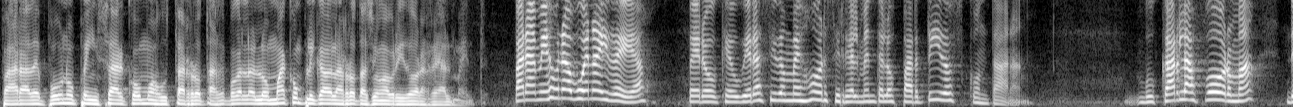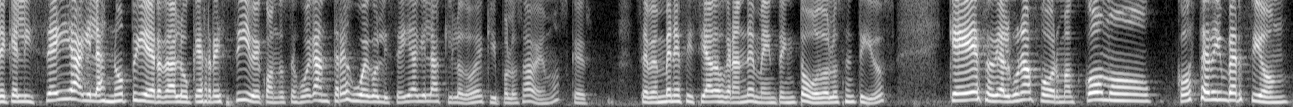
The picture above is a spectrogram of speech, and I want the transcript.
para después uno pensar cómo ajustar rotación. Porque lo, más complicado es la rotación abridora realmente. Para mí es una buena idea, pero que hubiera sido mejor si realmente los partidos contaran. Buscar la forma de que Licey y Águilas no pierda lo que recibe cuando se juegan tres juegos, Licey y Águilas, aquí los dos equipos lo sabemos, que se ven beneficiados grandemente en todos los sentidos, que eso de alguna forma como coste de inversión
